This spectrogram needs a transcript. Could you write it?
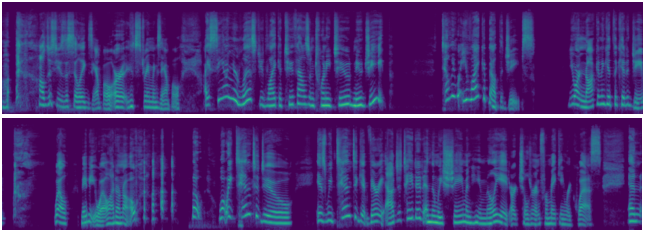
I'll just use a silly example or an extreme example. I see on your list you'd like a 2022 new Jeep. Tell me what you like about the Jeeps. You are not going to get the kid a Jeep. well, Maybe you will. I don't know. but what we tend to do is we tend to get very agitated and then we shame and humiliate our children for making requests. And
